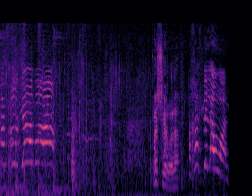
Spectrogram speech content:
مسعود يابا بشر ولا؟ أخذت الأول.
